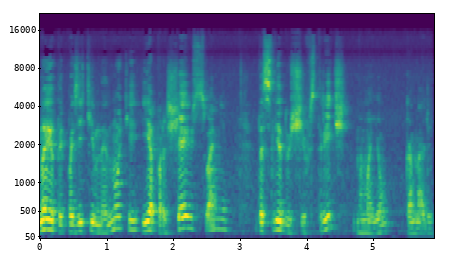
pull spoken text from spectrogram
На этой позитивной ноте я прощаюсь с вами. До следующих встреч на моем канале.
